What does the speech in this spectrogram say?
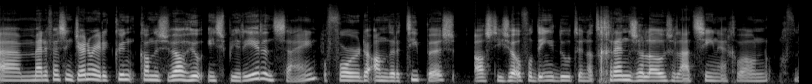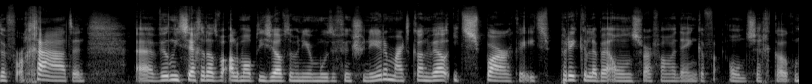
Um, manifesting Generator kan dus wel heel inspirerend zijn voor de andere types. Als die zoveel dingen doet en dat grenzeloze laat zien en gewoon ervoor gaat. En uh, wil niet zeggen dat we allemaal op diezelfde manier moeten functioneren. Maar het kan wel iets sparken, iets prikkelen bij ons. Waarvan we denken, van, ons zeg ik ook,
